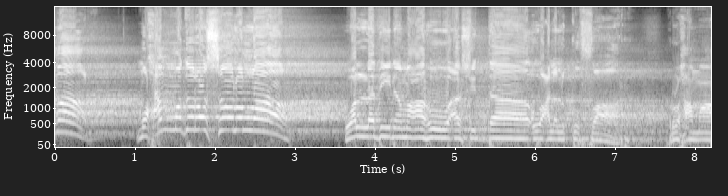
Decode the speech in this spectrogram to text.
আমার মোহাম্মদ রসুল্লাহ মাহু ও রোহামা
